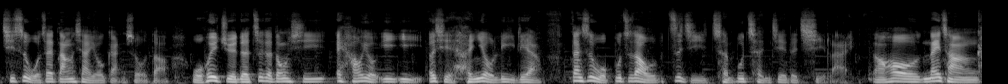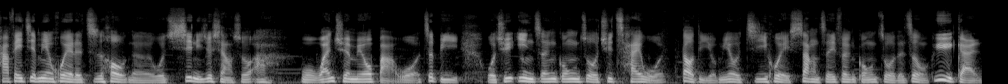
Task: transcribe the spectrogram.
其实我在当下有感受到，我会觉得这个东西，哎，好有意义，而且很有力量。但是我不知道我自己承不承接得起来。然后那场咖啡见面会了之后呢，我心里就想说啊。我完全没有把握，这比我去应征工作去猜我到底有没有机会上这份工作的这种预感、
